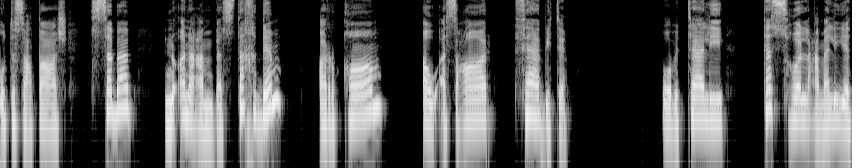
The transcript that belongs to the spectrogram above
2019 السبب إنه أنا عم بستخدم أرقام أو أسعار ثابتة وبالتالي تسهل عملية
